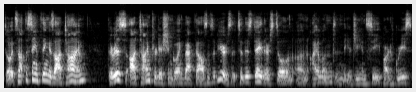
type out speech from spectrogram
So it's not the same thing as odd time. There is odd time tradition going back thousands of years. To this day, there's still an, an island in the Aegean Sea, part of Greece,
